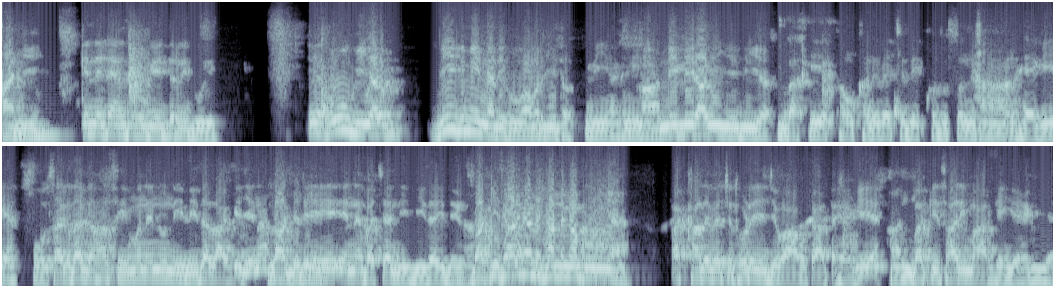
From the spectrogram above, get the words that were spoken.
ਹਾਂਜੀ। ਕਿੰਨੇ ਟਾਈਮ ਦੀ ਹੋਊਗੀ ਇੱਧਰ ਦੀ ਬੂਰੀ? ਇਹ ਹੋਊਗੀ ਯਾਰ 20 ਕੁ ਮਹੀਨਿਆਂ ਦੀ ਹੋਊ ਅਮਰਜੀਤ। 20 ਕੁ ਮਹੀਨੇ। ਹਾਂ ਨੀਲੀ ਰਾਵੀ ਜੀ ਦੀ ਆ। ਬਾਕੀ ਅੱਖਾਂ ਉੱਖਾਂ ਦੇ ਵਿੱਚ ਦੇਖੋ ਦੋਸਤੋ ਨਿਸ਼ਾਨ ਹੈਗੇ ਆ। ਹੋ ਸਕਦਾ ਗਾਹਾਂ ਸੀਮਨ ਇਹਨੂੰ ਨੀਲੀ ਦਾ ਲੱਗ ਜੇ ਨਾ ਲੱਗ ਜੇ। ਇਹਨੇ ਬੱਚਾ ਨੀਲੀ ਦਾ ਹੀ ਦੇਣਾ। ਬਾਕੀ ਸਾਰੀਆਂ ਨਿਸ਼ਾਨੀਆਂ ਪੂਰੀਆਂ ਅੱਖਾਂ ਦੇ ਵਿੱਚ ਥੋੜੇ ਜਿਹੇ ਜਵਾਬ ਘੱਟ ਹੈਗੇ ਆ। ਬਾਕੀ ਸਾਰੀ ਮਾਰਕਿੰਗ ਹੈਗੀ ਆ।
